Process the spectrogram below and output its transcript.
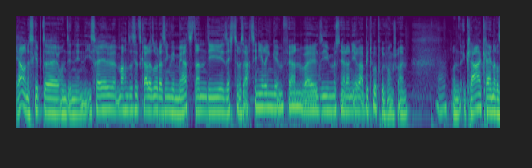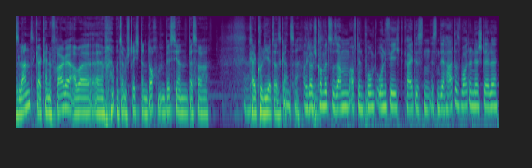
Ja, und es gibt, äh, und in, in Israel machen sie es jetzt gerade so, dass irgendwie im März dann die 16- bis 18-Jährigen geimpft werden, weil sie müssen ja dann ihre Abiturprüfung schreiben. Ja. Und klar, kleineres Land, gar keine Frage, aber äh, unterm Strich dann doch ein bisschen besser kalkuliert das Ganze. Also glaube ich, kommen wir zusammen auf den Punkt, Unfähigkeit ist ein, ist ein sehr hartes Wort an der Stelle,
